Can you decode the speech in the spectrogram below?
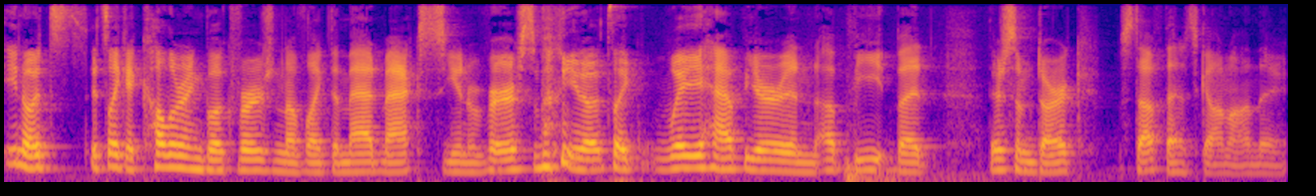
you know it's it's like a coloring book version of like the Mad Max universe. you know, it's like way happier and upbeat, but there's some dark stuff that's gone on there.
